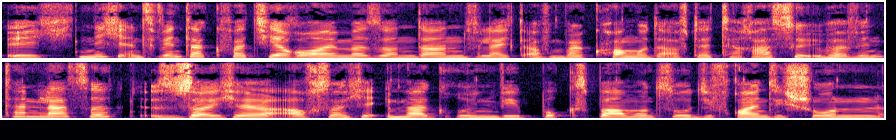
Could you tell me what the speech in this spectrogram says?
ich nicht ins Winterquartier räume, sondern vielleicht auf dem Balkon oder auf der Terrasse überwintern lasse. Solche, auch solche immergrünen wie Buchsbaum und so, die freuen sich schon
